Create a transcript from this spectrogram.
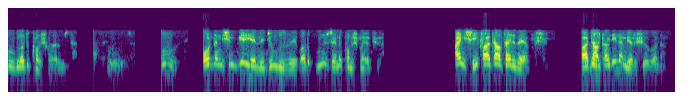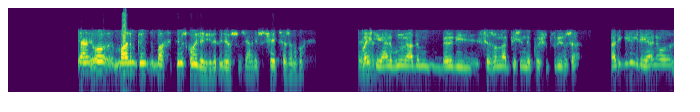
vurguladık konuşmalarımızda. Bu oradan işin bir yerini cımbızlayıp alıp bunun üzerine konuşma yapıyor. Aynı şeyi Fatih Altaylı da yapmış. Fatih Evet. Altaylı ile mi yarışıyor bu adam? yani o malum dün bahsettiğimiz konuyla ilgili biliyorsunuz. Yani bir şey sezonu bu. Ee, işte yani bunun adım böyle bir sezonlar peşinde koşup duruyorsa hadi güle güle yani o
